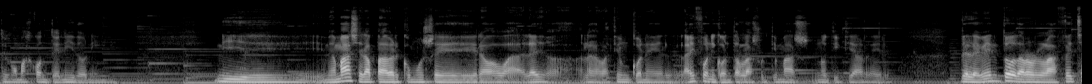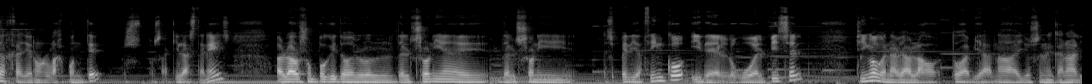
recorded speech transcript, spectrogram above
tengo más contenido ni, ni nada más, era para ver cómo se grababa la, grabación con el iPhone y contar las últimas noticias del, evento, daros las fechas, que ayer no las conté, pues, pues aquí las tenéis, hablaros un poquito del, Sony, eh, del Sony Xperia 5 y del Google Pixel 5, que no había hablado todavía nada de ellos en el canal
